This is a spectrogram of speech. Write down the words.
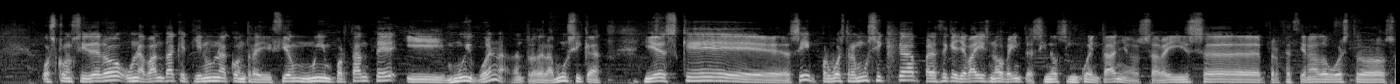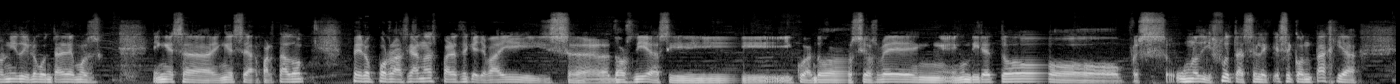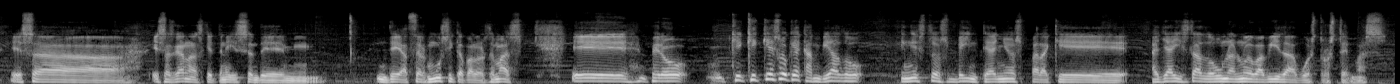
os considero una banda que tiene una contradicción muy importante y muy buena dentro de la música. Y es que, sí, por vuestra música parece que lleváis no 20, sino 50 años. Habéis eh, perfeccionado vuestro sonido y luego entraremos en, esa, en ese apartado. Pero por las ganas parece que lleváis eh, dos días y, cuando se os ve en, un directo, pues uno disfruta, se, se contagia esa, esas ganas que tenéis de, hacer música para los demás. Eh, pero, ¿qué, ¿qué, es lo que ha cambiado en estos 20 años para que hayáis dado una nueva vida a vuestros temas?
